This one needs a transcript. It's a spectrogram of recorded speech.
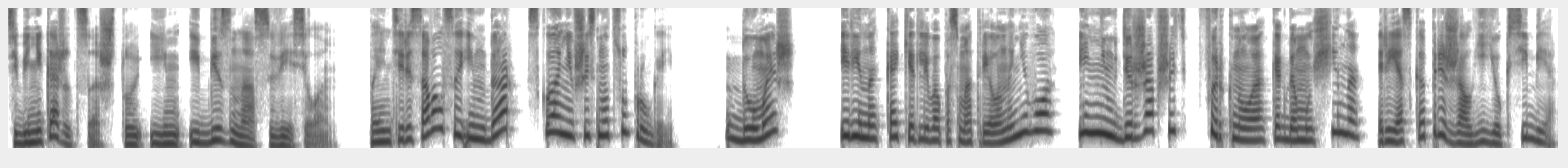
Тебе не кажется, что им и без нас весело?» Поинтересовался Индар, склонившись над супругой. «Думаешь?» Ирина кокетливо посмотрела на него и, не удержавшись, фыркнула, когда мужчина резко прижал ее к себе.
